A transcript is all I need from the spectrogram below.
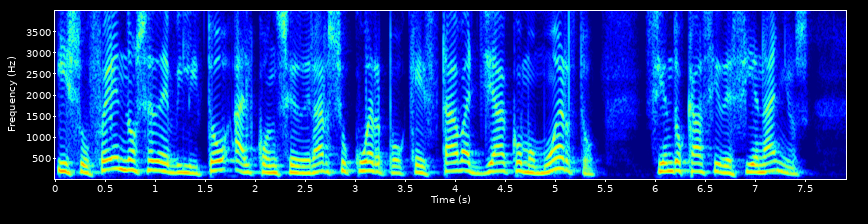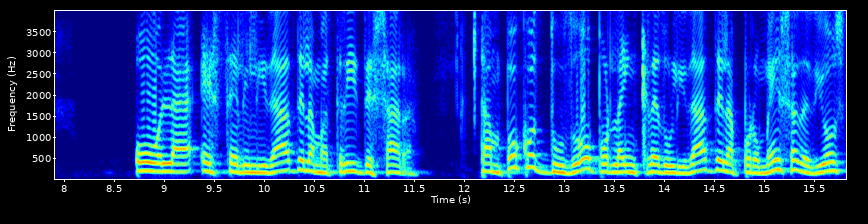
Y su fe no se debilitó al considerar su cuerpo que estaba ya como muerto, siendo casi de 100 años, o la esterilidad de la matriz de Sara Tampoco dudó por la incredulidad de la promesa de Dios,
